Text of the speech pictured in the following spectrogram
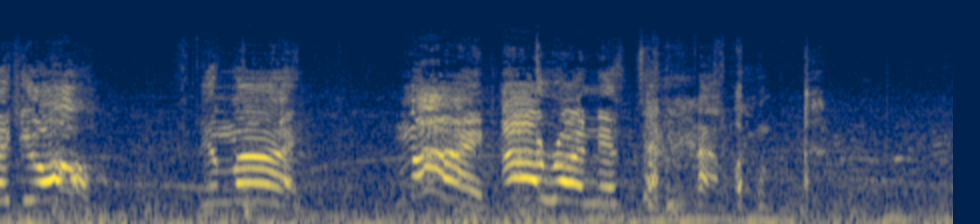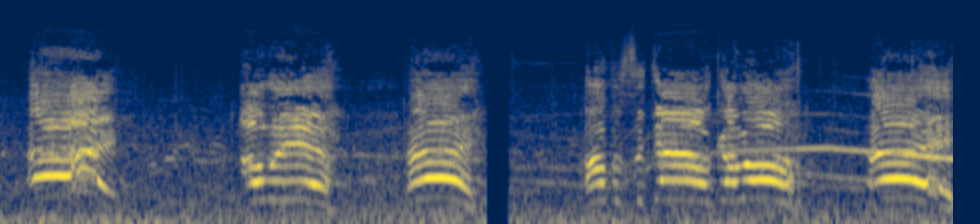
Take you all. You're mine. Mine. I run this town. hey! Over here. Hey! Officer down, come on. Hey!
